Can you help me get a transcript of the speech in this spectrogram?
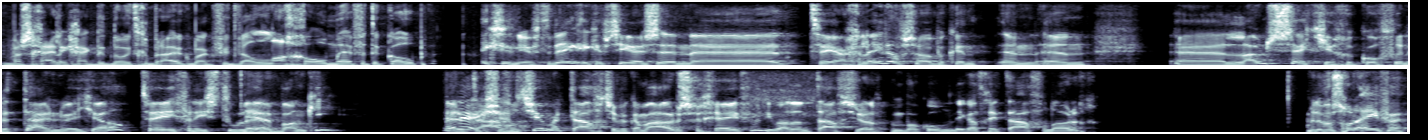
waarschijnlijk ga ik dit nooit gebruiken. Maar ik vind het wel lachen om even te kopen. Ik zit nu even te denken. Ik heb serieus een, eh, twee jaar geleden of zo heb ik een, een, een eh, lounge setje gekocht voor in de tuin, weet je wel? Twee van die stoelen Ja. en een bankie. En een tafeltje, maar het tafeltje heb ik aan mijn ouders gegeven. Die hadden een tafeltje nodig op een balkon. Ik had geen tafel nodig. Maar dat was gewoon even...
